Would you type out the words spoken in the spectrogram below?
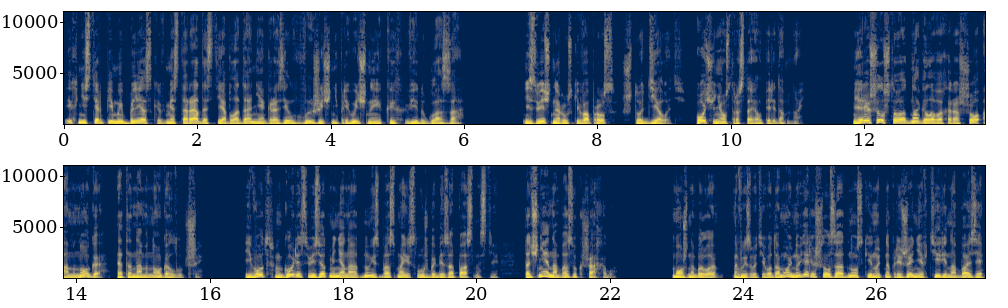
Их нестерпимый блеск вместо радости и обладания грозил выжечь непривычные к их виду глаза. Извечный русский вопрос «что делать?» очень остро стоял передо мной. Я решил, что одна голова хорошо, а много — это намного лучше. И вот Горец везет меня на одну из баз моей службы безопасности, точнее, на базу к Шахову. Можно было вызвать его домой, но я решил заодно скинуть напряжение в тире на базе,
